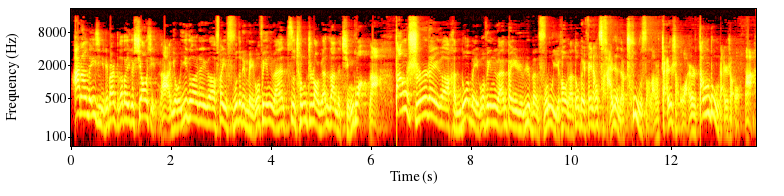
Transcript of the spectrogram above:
阿南惟几这边得到一个消息啊，有一个这个被俘的这美国飞行员自称知道原子弹的情况啊。当时这个很多美国飞行员被日本俘虏以后呢，都被非常残忍的处死了，斩首啊，是当众斩首啊，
